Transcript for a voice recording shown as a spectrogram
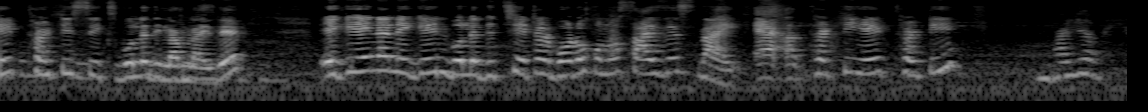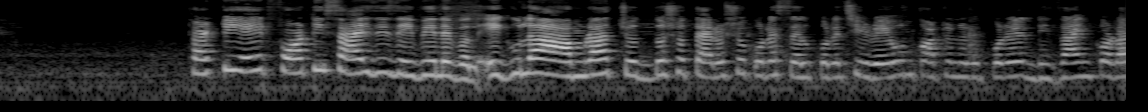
এইট থার্টি সিক্স বলে দিলাম লাইভে এগেইন অ্যান্ড এগেইন বলে দিচ্ছি এটার বড় কোনো সাইজেস নাই। থার্টি এইট থার্টি ভাইয়া thirty eight forty size is available এগুলা আমরা চোদ্দশো তেরোশো করে সেল করেছি। রেউন কটনের উপরে ডিজাইন করা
